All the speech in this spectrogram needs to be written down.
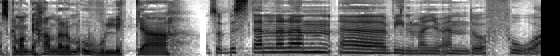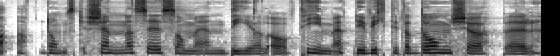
Ska man behandla dem olika? Alltså beställaren eh, vill man ju ändå få att de ska känna sig som en del av teamet. Det är viktigt att de köper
